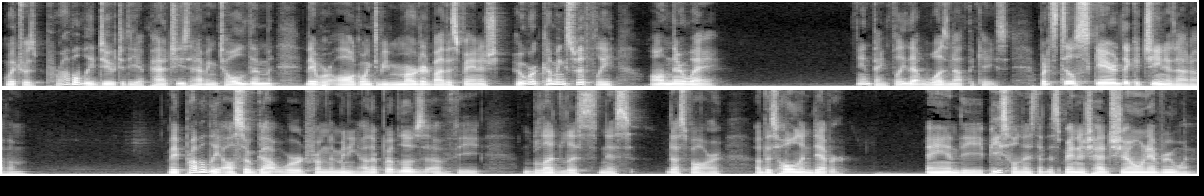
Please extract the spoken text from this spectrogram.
which was probably due to the Apaches having told them they were all going to be murdered by the Spanish, who were coming swiftly on their way. And thankfully, that was not the case, but it still scared the Kachinas out of them. They probably also got word from the many other pueblos of the bloodlessness thus far of this whole endeavor, and the peacefulness that the Spanish had shown everyone.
